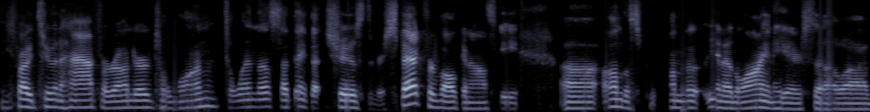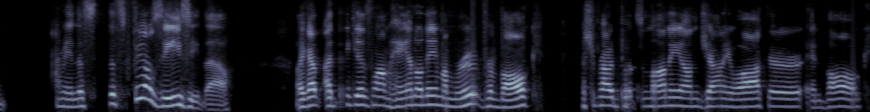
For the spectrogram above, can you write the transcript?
he's probably two and a half or under to one to win this. I think that shows the respect for Volkanovski uh, on the on the you know the line here. So uh, I mean this this feels easy though. Like I, I think Islam handled him. I'm rooting for Volk. I should probably put some money on Johnny Walker and Volk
